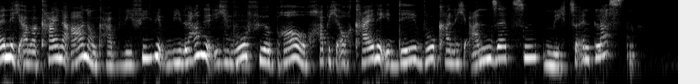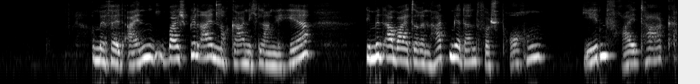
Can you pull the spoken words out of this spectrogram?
wenn ich aber keine Ahnung habe, wie viel, wie lange ich mhm. wofür brauche, habe ich auch keine Idee, wo kann ich ansetzen, mich zu entlasten. Und mir fällt ein Beispiel ein, noch gar nicht lange her. Die Mitarbeiterin hat mir dann versprochen, jeden Freitag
